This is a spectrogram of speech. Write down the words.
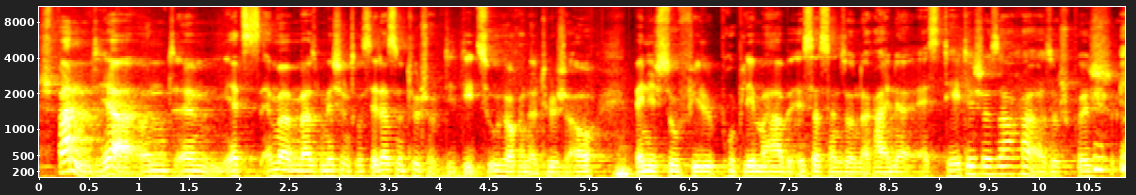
spannend, ja. Und ähm, jetzt, Emma, was mich interessiert das natürlich, und die, die Zuhörer natürlich auch, wenn ich so viele Probleme habe, ist das dann so eine reine ästhetische Sache? Also sprich, äh,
